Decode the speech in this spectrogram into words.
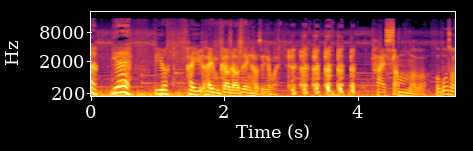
啊耶！屌，係係唔夠酒精頭先，因為 太深啦喎，我煲水。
